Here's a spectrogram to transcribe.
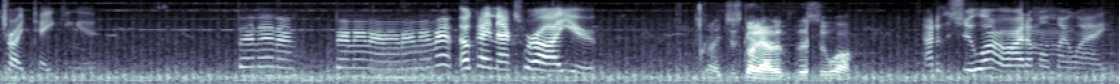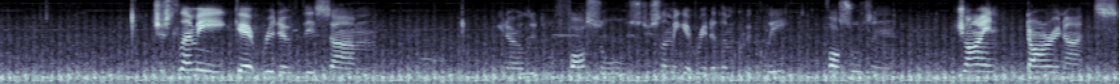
He tried taking it. Okay, Max, where are you? I just got out of the sewer. Out of the sewer? Alright, I'm on my way. Just let me get rid of this, um, you know, little fossils. Just let me get rid of them quickly. Fossils and giant donuts.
